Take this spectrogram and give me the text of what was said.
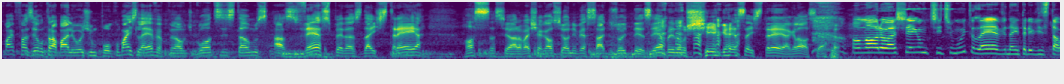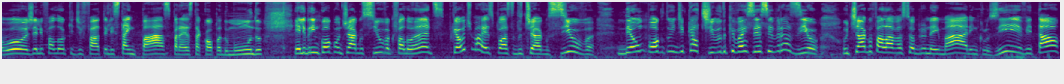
vai fazer um trabalho hoje um pouco mais leve, afinal de contas, estamos às vésperas da estreia nossa senhora, vai chegar o seu aniversário 18 de dezembro e não chega essa estreia, Glaucia. Ô Mauro, eu achei um Tite muito leve na entrevista hoje. Ele falou que de fato ele está em paz para esta Copa do Mundo. Ele brincou com o Thiago Silva, que falou antes, porque a última resposta do Thiago Silva deu um pouco do indicativo do que vai ser esse Brasil. O Thiago falava sobre o Neymar, inclusive, e tal.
